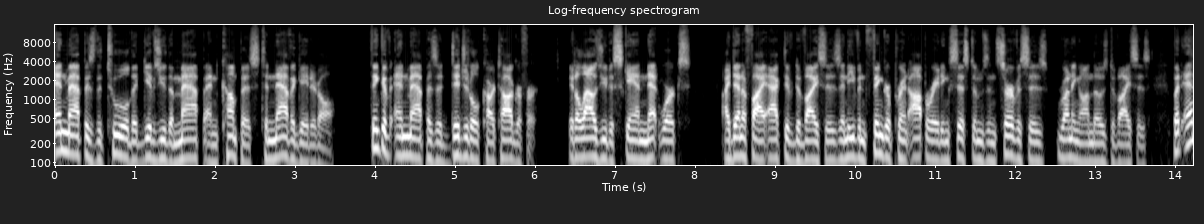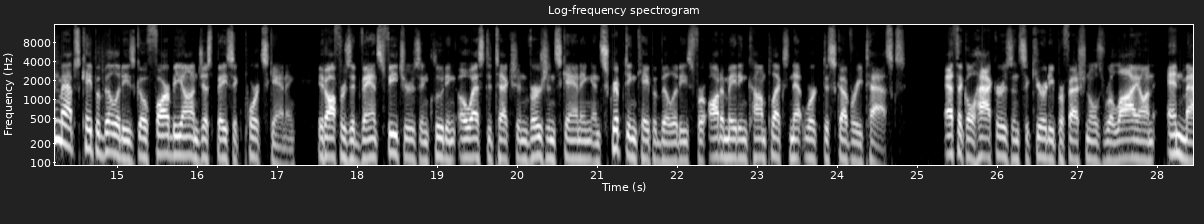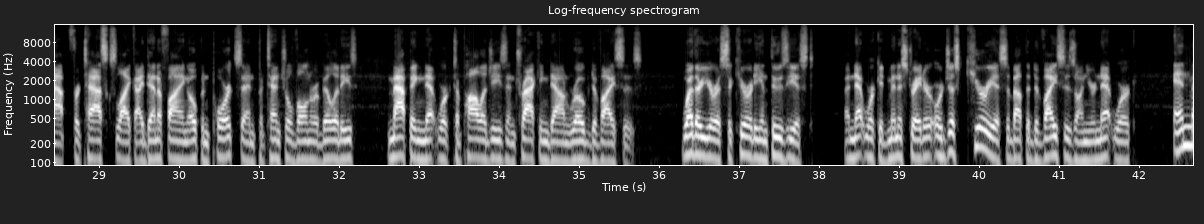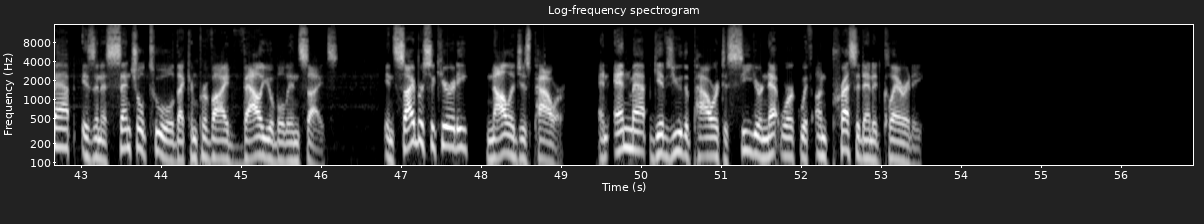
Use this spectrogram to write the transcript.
Nmap is the tool that gives you the map and compass to navigate it all. Think of Nmap as a digital cartographer. It allows you to scan networks, identify active devices, and even fingerprint operating systems and services running on those devices. But Nmap's capabilities go far beyond just basic port scanning. It offers advanced features including OS detection, version scanning, and scripting capabilities for automating complex network discovery tasks. Ethical hackers and security professionals rely on Nmap for tasks like identifying open ports and potential vulnerabilities, mapping network topologies and tracking down rogue devices. Whether you're a security enthusiast, a network administrator, or just curious about the devices on your network, Nmap is an essential tool that can provide valuable insights. In cybersecurity, knowledge is power, and Nmap gives you the power to see your network with unprecedented clarity.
